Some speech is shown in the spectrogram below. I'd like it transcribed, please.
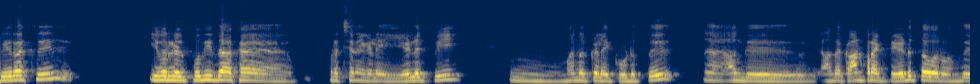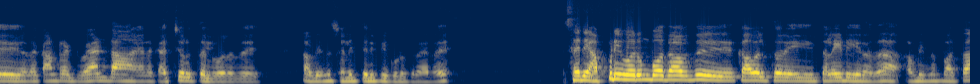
பிறகு இவர்கள் புதிதாக பிரச்சனைகளை எழுப்பி மனுக்களை கொடுத்து அங்கு அந்த கான்ட்ராக்ட் எடுத்தவர் வந்து அந்த கான்ட்ராக்ட் வேண்டாம் எனக்கு அச்சுறுத்தல் வருது அப்படின்னு சொல்லி திருப்பி கொடுக்குறாரு. சரி அப்படி வரும்போதாவது காவல்துறை தலையிடுகிறதா அப்படின்னு பார்த்தா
